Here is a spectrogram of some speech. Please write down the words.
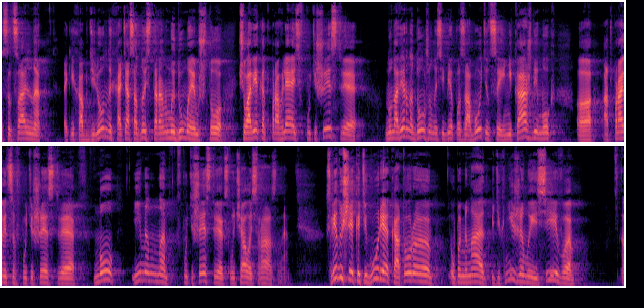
социально таких обделенных, хотя с одной стороны мы думаем, что человек, отправляясь в путешествие, ну, наверное, должен о себе позаботиться, и не каждый мог отправиться в путешествие, но именно в путешествиях случалось разное. Следующая категория, которую упоминает Пятикнижие Моисеева, э,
